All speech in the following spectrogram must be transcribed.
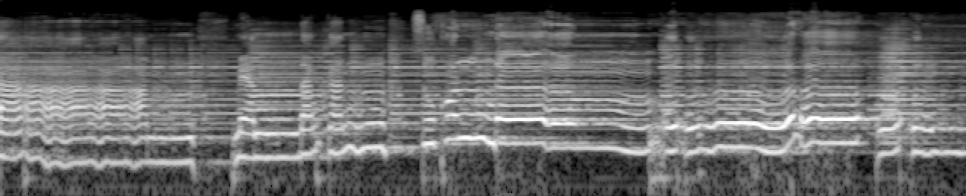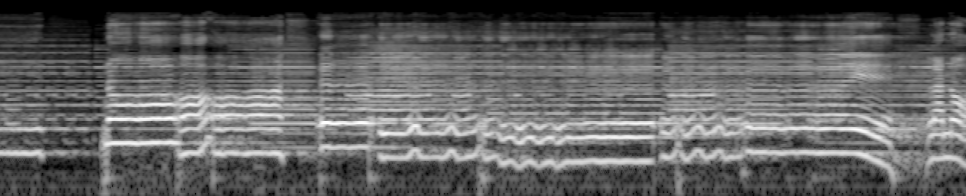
ดามแม่นดังกันสุคนเดิมเออ ละนอ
